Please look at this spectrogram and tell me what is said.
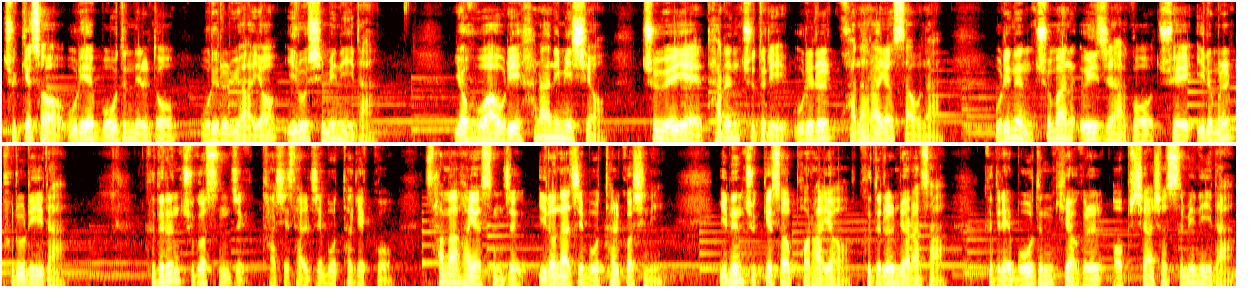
주께서 우리의 모든 일도 우리를 위하여 이루심이니이다. 여호와 우리 하나님이시여 주 외에 다른 주들이 우리를 관할하여 싸우나 우리는 주만 의지하고 주의 이름을 부르리이다. 그들은 죽었은즉 다시 살지 못하겠고 사망하였은즉 일어나지 못할 것이니 이는 주께서 벌하여 그들을 멸하사 그들의 모든 기억을 없이 하셨음이니이다.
